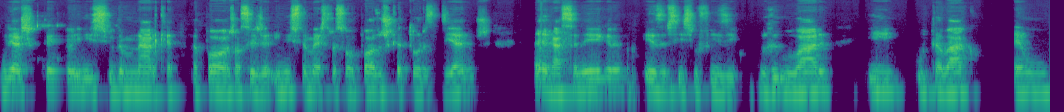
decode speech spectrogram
mulheres que têm o início da menarca após, ou seja, início da menstruação após os 14 anos, a raça negra, exercício físico regular e o tabaco é, um,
